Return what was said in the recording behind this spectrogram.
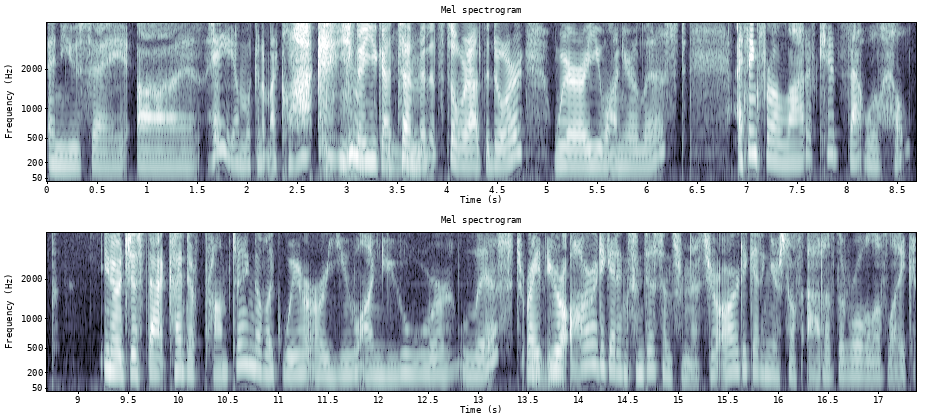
And you say, uh, hey, I'm looking at my clock. you know, you got mm-hmm. 10 minutes till we're out the door. Where are you on your list? I think for a lot of kids, that will help you know, just that kind of prompting of like, where are you on your list, right? Mm-hmm. You're already getting some distance from this. You're already getting yourself out of the role of like,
